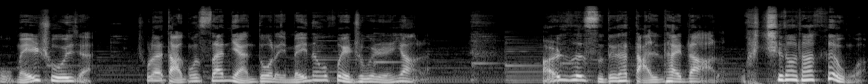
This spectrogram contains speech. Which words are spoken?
我没出息，出来打工三年多了，也没能混出个人样来。儿子的死对他打击太大了，我知道他恨我，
